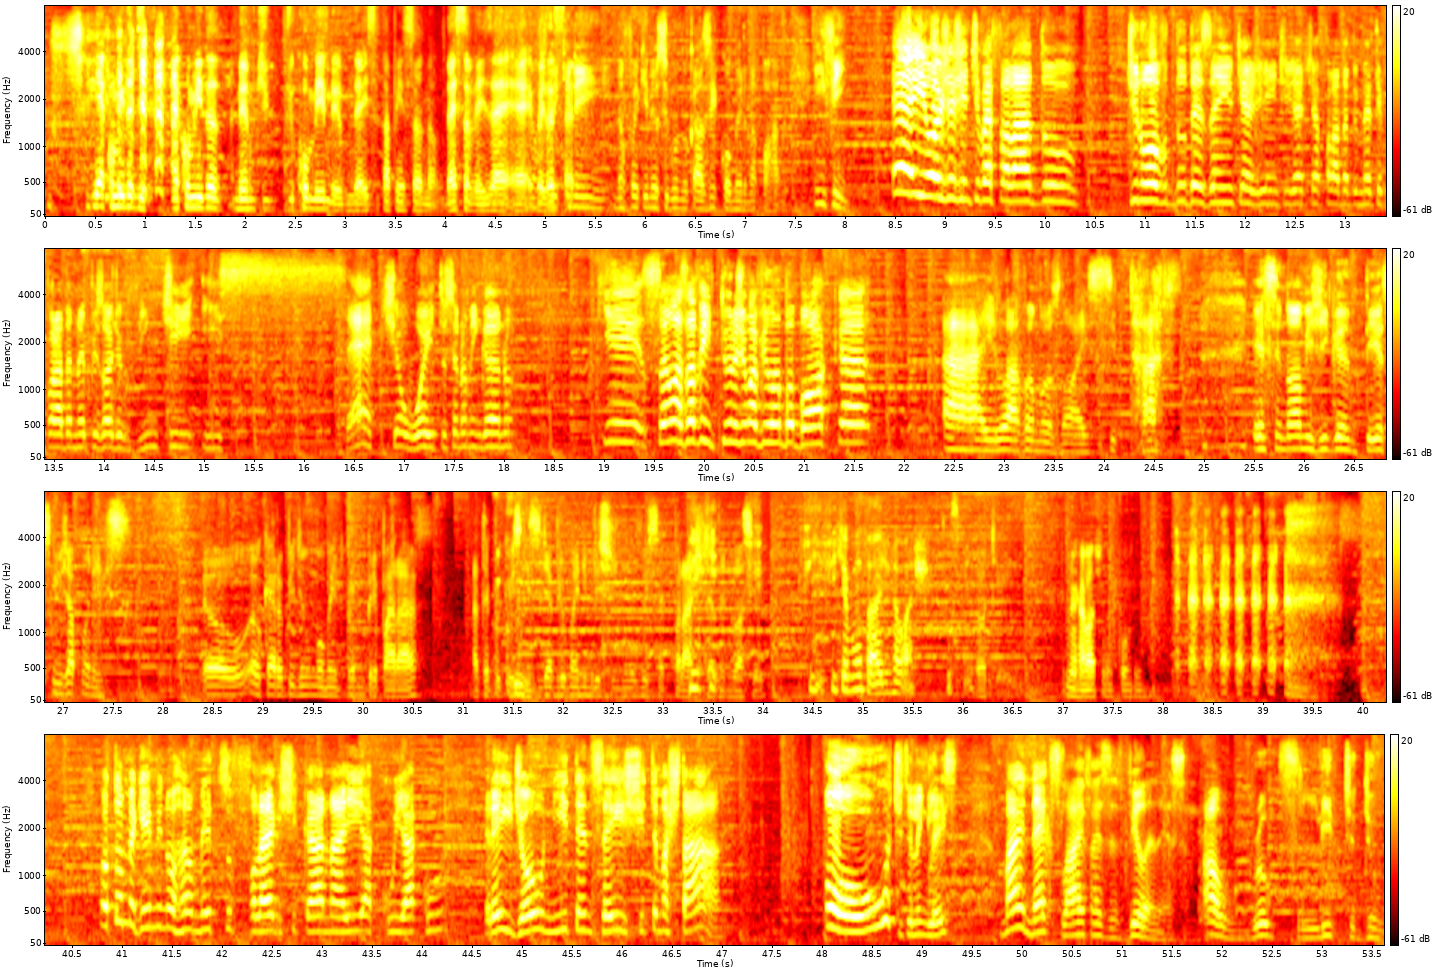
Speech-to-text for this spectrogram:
E é comida de. é comida mesmo de, de comer mesmo. Daí você tá pensando, não. Dessa vez é, é não, coisa foi que séria. nem, não foi que nem o segundo caso que comeram na porrada. Enfim. É, e hoje a gente vai falar do. De novo, do desenho que a gente já tinha falado da primeira temporada no episódio 27 ou 8, se eu não me engano. Que são as aventuras de uma vilã boboca. Ai, lá vamos nós citar esse nome gigantesco em japonês. Eu, eu quero pedir um momento pra me preparar. Até porque eu esqueci de abrir o List de novo, isso é prática Fique- do negócio aí. Fi- Fique à vontade, relaxa. Respira. Ok. Não relaxa, não, porra. Otome Game no Hametsu Flag Shikanai Akuyaku Reijou ni Tensei Shitemashita. Ou, título em inglês, My Next Life as a Villainess, All Roads Lead to Doom.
